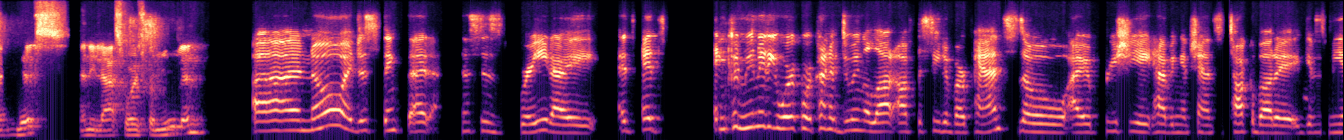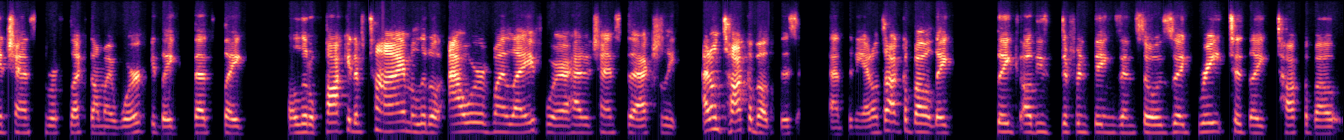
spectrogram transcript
end this. Any last words from you, Lynn? Uh, no, I just think that this is great. I it's it's in community work we're kind of doing a lot off the seat of our pants so i appreciate having a chance to talk about it it gives me a chance to reflect on my work like that's like a little pocket of time a little hour of my life where i had a chance to actually i don't talk about this anthony i don't talk about like like all these different things and so it's like great to like talk about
